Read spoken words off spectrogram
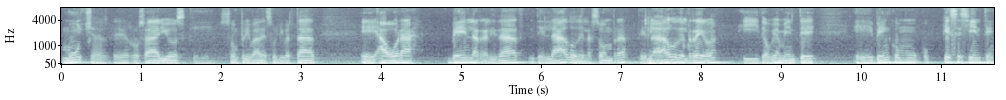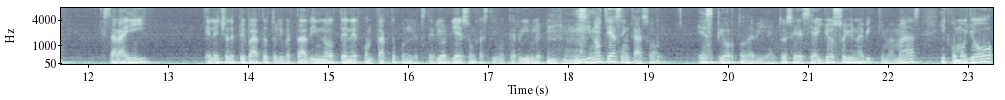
muchas eh, rosarios que son privadas de su libertad. Eh, ahora ven la realidad del lado de la sombra, del Claro. lado del reo, y obviamente eh, ven cómo, qué se siente estar ahí el hecho de privarte de tu libertad y no tener contacto con el exterior ya es un castigo terrible. Y si no te hacen caso, es peor todavía. Entonces decía, yo soy una víctima más y como yo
